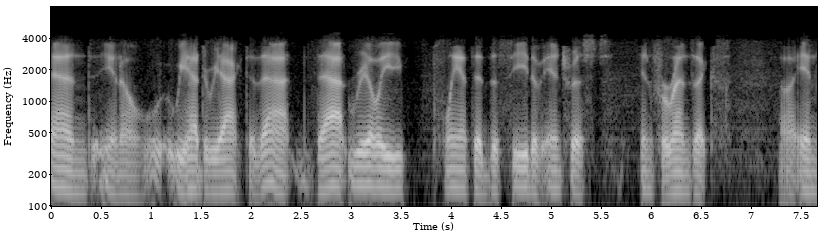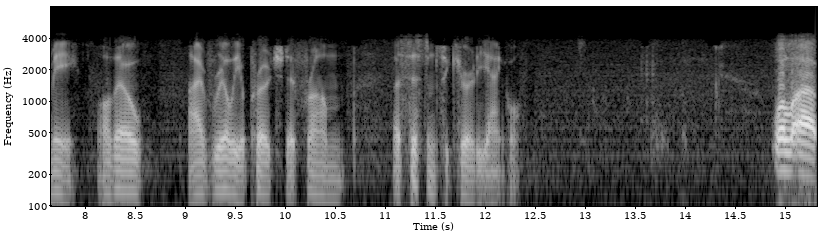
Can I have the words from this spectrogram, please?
and you know we had to react to that. That really planted the seed of interest in forensics uh, in me. Although I've really approached it from a system security angle. Well, uh,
